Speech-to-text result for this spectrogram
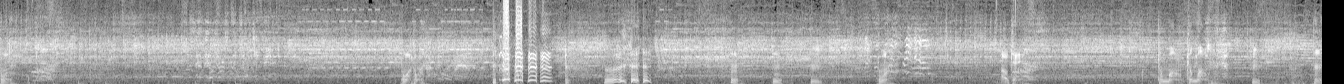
Come on. Come on, come on. hmm. Hmm. Hmm. Come on. Okay. Come on, come on. Hmm. Hmm.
